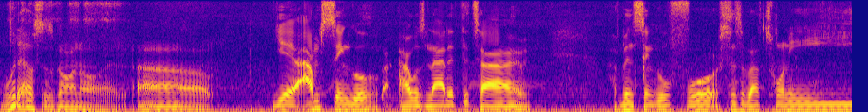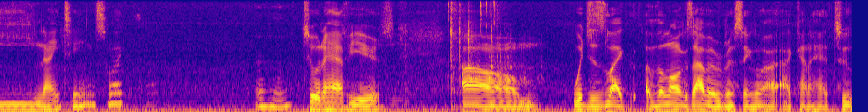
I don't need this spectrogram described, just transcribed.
what else is going on? Uh, yeah, I'm single. I was not at the time. I've been single for since about 2019. So like two and a half years, um, which is like the longest I've ever been single. I, I kind of had two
